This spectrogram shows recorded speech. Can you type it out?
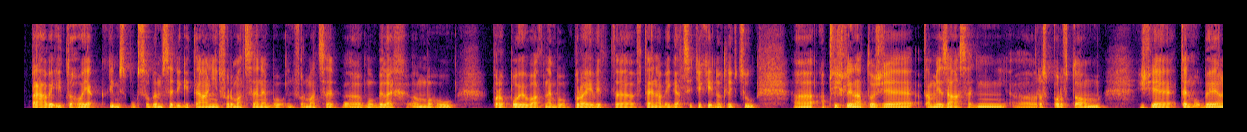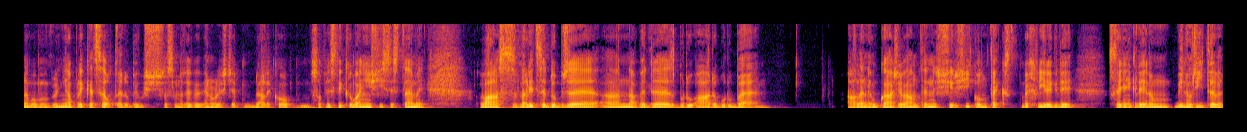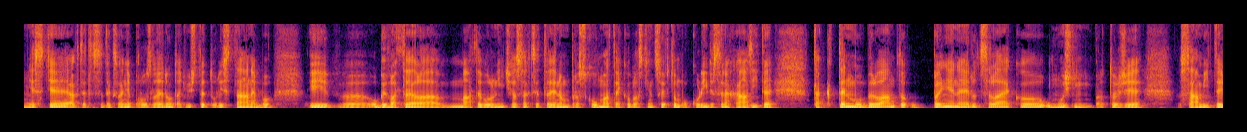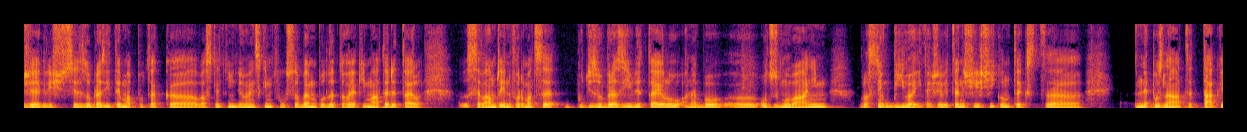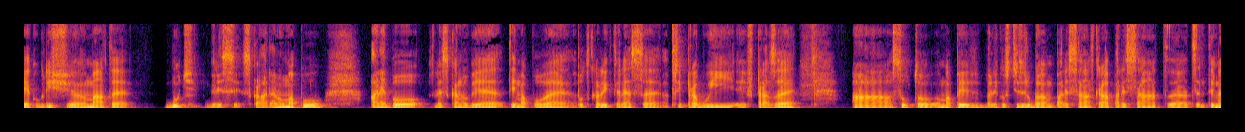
právě i toho, jakým způsobem se digitální informace nebo informace v mobilech mohou propojovat nebo projevit eh, v té navigaci těch jednotlivců. Eh, a přišli na to, že tam je zásadní eh, rozpor v tom, že ten mobil nebo mobilní aplikace od té doby už samozřejmě vyvinuli ještě daleko sofistikovanější systémy, vás velice dobře navede z bodu A do bodu B, ale neukáže vám ten širší kontext. Ve chvíli, kdy se někde jenom vynoříte ve městě a chcete se takzvaně porozhlédnout, ať už jste turista nebo i e, obyvatel a máte volný čas a chcete jenom proskoumat, jako vlastně, co je v tom okolí, kde se nacházíte, tak ten mobil vám to úplně ne docela jako umožní, protože sám víte, že když si zobrazíte mapu, tak e, vlastně tím dynamickým způsobem, podle toho, jaký máte detail, se vám ty informace buď zobrazí v detailu, anebo e, odzoomováním vlastně ubývají. Takže vy ten širší kontext eh, nepoznáte tak, jako když eh, máte buď kdysi skládanou mapu, anebo dneska nově ty mapové podklady, které se připravují i v Praze, a jsou to mapy velikosti zhruba 50 x 50 cm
